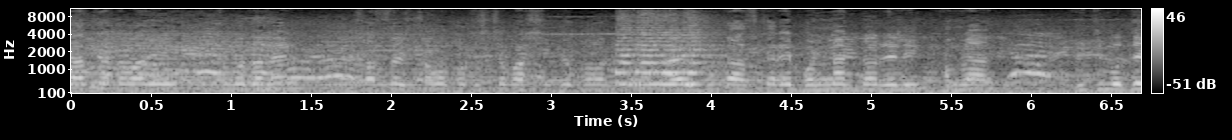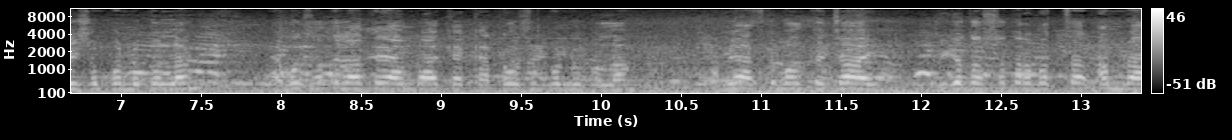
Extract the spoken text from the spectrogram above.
জাতীয়তাবাদী যুব দলের প্রতিষ্ঠা আজকের এই বন্যাঢ্য র্যালি আমরা ইতিমধ্যেই সম্পন্ন করলাম। এবং সাথে সাথে আমরা কাটাও সম্পন্ন করলাম। আমি আজকে বলতে চাই, বিগত সতেরো বছর আমরা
